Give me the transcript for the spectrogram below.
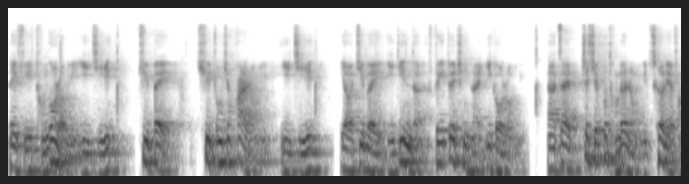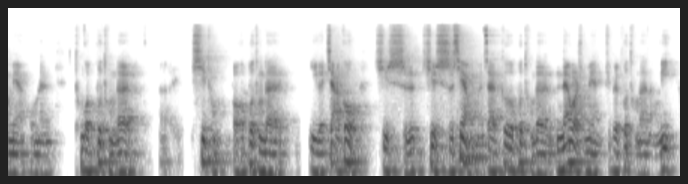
类似于同构冗余，以及具备去中心化的冗余，以及要具备一定的非对称性的异构冗余。那在这些不同的冗余策略方面，我们通过不同的呃系统，包括不同的一个架构，去实去实现我们在各个不同的 level 上面具备不同的能力。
